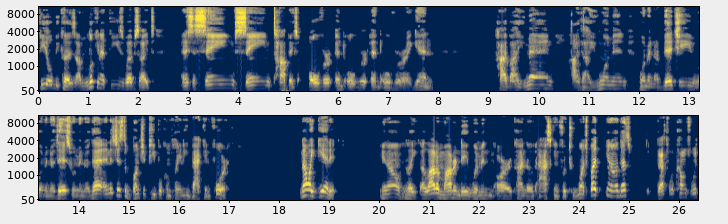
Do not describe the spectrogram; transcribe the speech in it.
feel because I'm looking at these websites and it's the same, same topics over and over and over again. High value men, high value women, women are bitchy, women are this, women are that, and it's just a bunch of people complaining back and forth. Now I get it You know, like a lot of modern day women are kind of asking for too much, but you know, that's that's what comes with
